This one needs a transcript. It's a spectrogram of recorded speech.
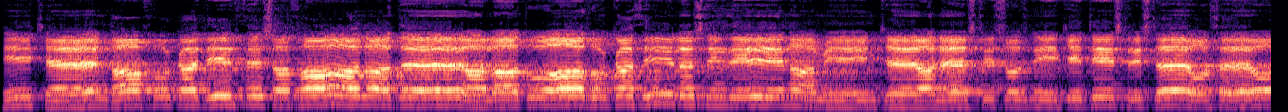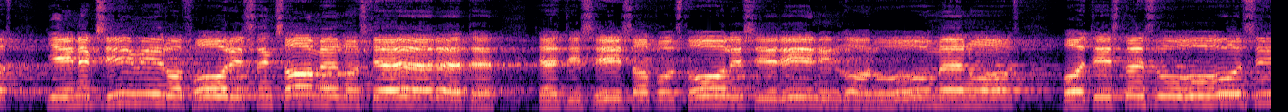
Ήκεν τάφο κατήλθες αθάνατε, αλλά του άδου καθήλε στην δύναμη και ανέστης ως νικητής Χριστέ ο Θεός, γίνε ξύμηρο φόρης εξάμενος χαίρεται και της εις Αποστόλης ειρήνην δωρούμενος, ότι σπεσούσι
